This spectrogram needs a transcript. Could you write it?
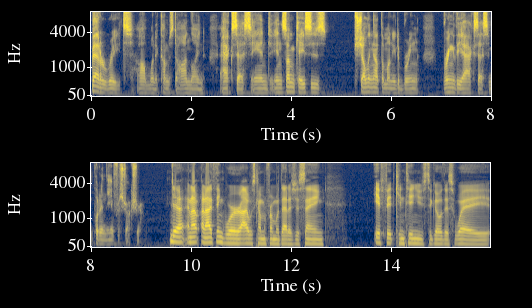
better rates um, when it comes to online access and in some cases shelling out the money to bring bring the access and put in the infrastructure. Yeah and I, and I think where i was coming from with that is just saying if it continues to go this way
